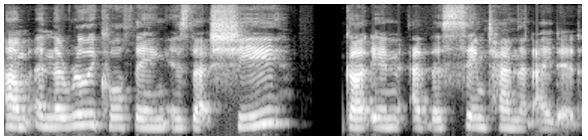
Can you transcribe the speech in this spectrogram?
Um, and the really cool thing is that she got in at the same time that I did.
